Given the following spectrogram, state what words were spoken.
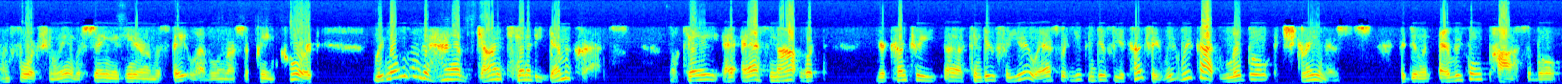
unfortunately, and we're seeing it here on the state level in our Supreme Court, we no longer have John Kennedy Democrats. Okay, ask not what your country uh, can do for you. Ask what you can do for your country. We, we've got liberal extremists are doing everything possible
